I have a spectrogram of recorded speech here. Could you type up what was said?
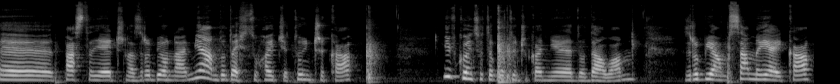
E, pasta jajeczna zrobiona. Miałam dodać, słuchajcie, tuńczyka i w końcu tego tuńczyka nie dodałam. Zrobiłam same jajka,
